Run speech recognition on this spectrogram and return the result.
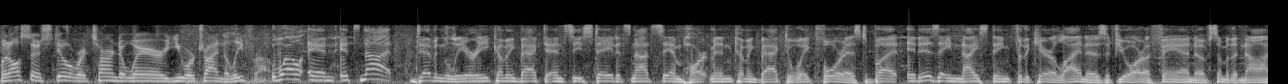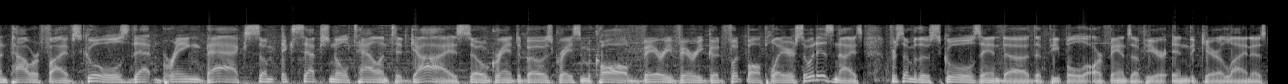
but also still return to where you were trying to leave from. Well, and it's not Devin Leary coming back to NC State. It's not Sam Hartman coming back to Wake Forest, but it is a nice thing for the Carolinas if you are a fan of some of the non Power Five schools that bring back some exceptional, talented guys. So Grant DuBose, Grayson McCall, very, very good football players. So it is nice for some of those schools and uh, the people are fans of here in the Carolinas.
